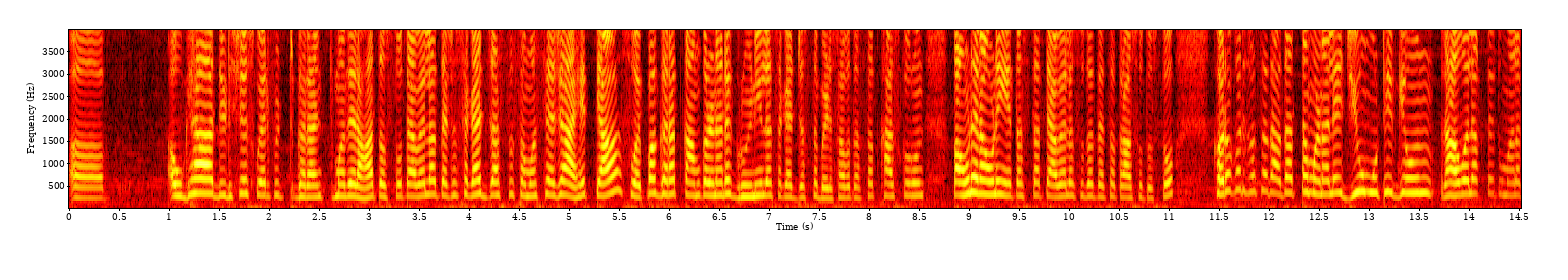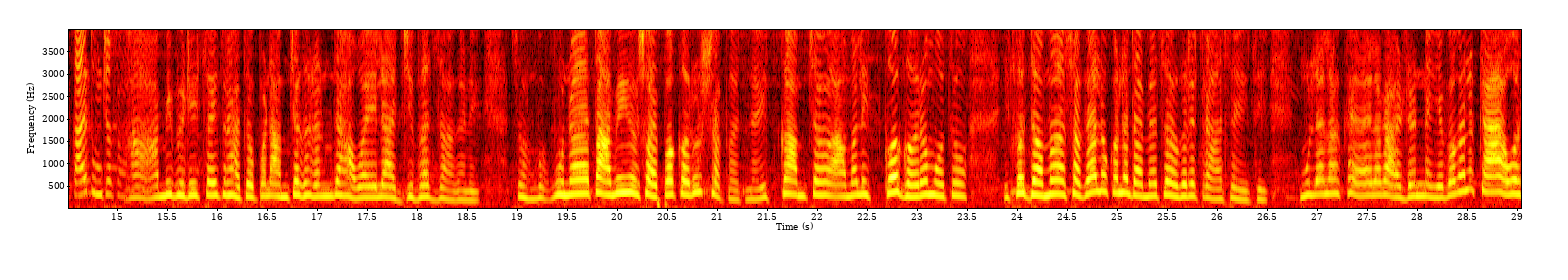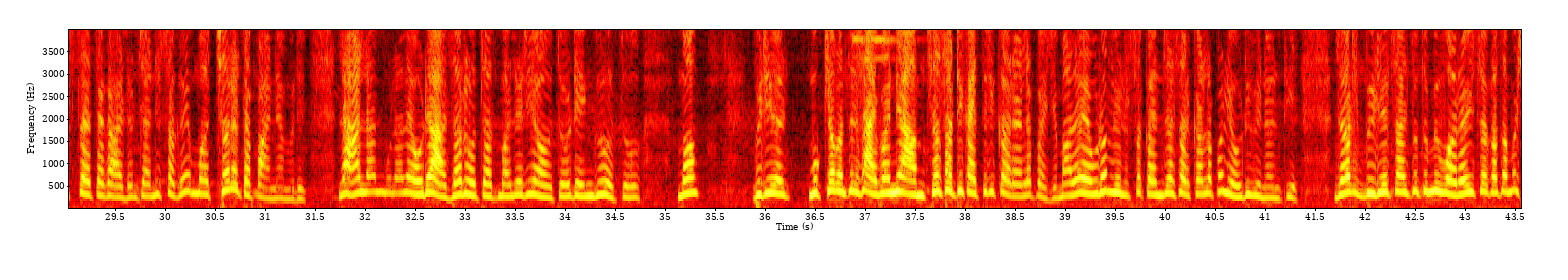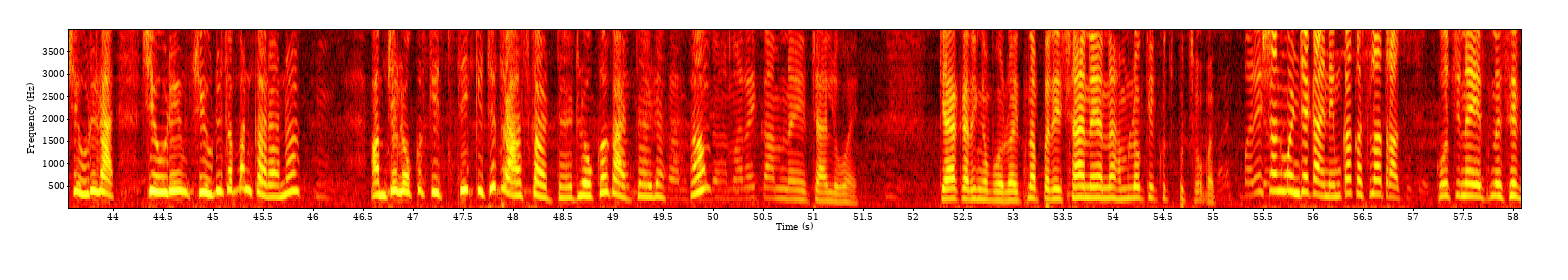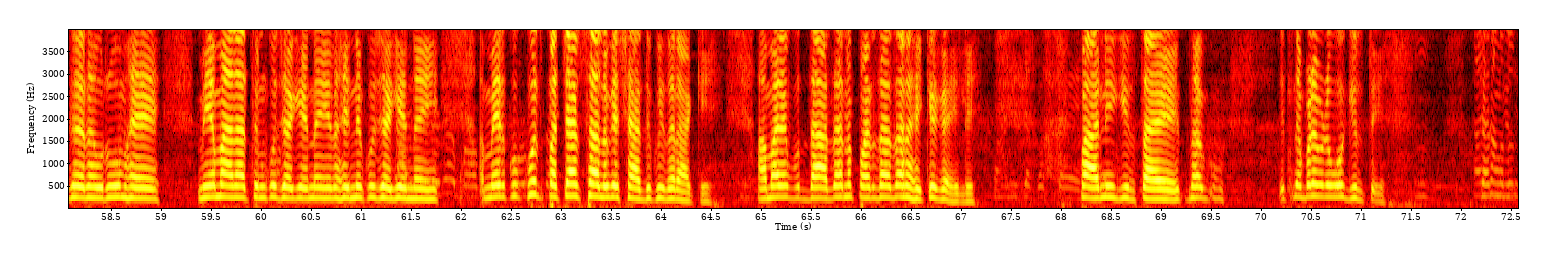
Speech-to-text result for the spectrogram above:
अवघ्या दीडशे स्क्वेअर फीट घरांमध्ये राहत असतो त्यावेळेला त्याच्या सगळ्यात जास्त समस्या ज्या आहेत त्या स्वयंपाकघरात काम करणाऱ्या गृहिणीला सगळ्यात जास्त भेडसावत असतात. खास करून पाहुणे रावणे येत असतात त्यावेळेला सुद्धा त्याचा त्रास होत असतो. खरोखर जसं दादा आत्ता म्हणाले जीव मुठीत घेऊन राहावं लागतंय तुम्हाला काय तुमच्या समस्या? हां आम्ही बिडीचाहीत राहतो पण आमच्या घरांमध्ये हवा यायला अजिबात जागा नाही. सो उन्हाळ्यात आम्ही स्वयंपाक करूच शकत नाही. इतकं आमच्या आम्हाला इतकं गरम होतं. इतकं दमा सगळ्या लोकांना दम्याचा वगैरे त्रास आहे इथे. मुलाला खेळायला गार्डन नाही आहे बघा ना काय अवस्था आहे त्या गार्डनची आणि सगळे मच्छर येतात त्या पाण्यामध्ये. लहान लहान मुलाला एवढे आजार होतात. मलेरिया होतो डेंग्यू होतो. मग बिडी मुख्यमंत्री साहेबांनी आमच्यासाठी काहीतरी करायला पाहिजे. मला एवढं विन केंद्र सरकारला पण एवढी विनंती आहे. जर बिडीचं आहे तर तुम्ही वरईचं का तर मग शिवडी नाही. शिवडी शिवडीचं पण करा ना. आमचे लोक किती किती त्रास काढत आहेत लोक काढतायत. हां? हमारा काम नाही चालू आहे. क्या करेंगे बोलो इतना परेशान है ना हम लोग के कुछ पूछो मत। परेशान म्हणजे काय नेमका कसला त्रास होतो कुछ नहीं इतने से घर रूम है मेहमान आते उनको जगह नहीं रहने को जगह नहीं। मेरे को खुद पचास साल हो गए शादी को इधर आके हमारे दादा न परदादा रह के गए ले। पानी गिरता है इतना इतने बड़े बड़े वो गिरते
